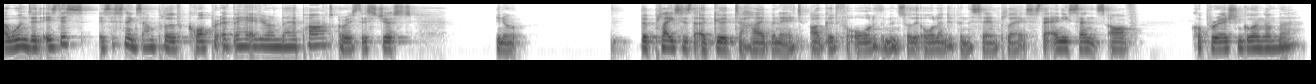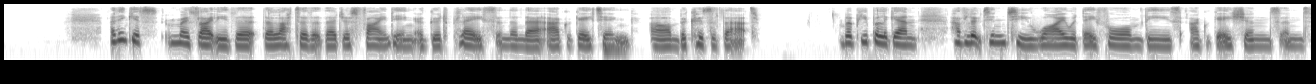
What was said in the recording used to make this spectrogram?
I wondered, is this is this an example of cooperative behaviour on their part, or is this just, you know, the places that are good to hibernate are good for all of them, and so they all end up in the same place? Is there any sense of cooperation going on there? I think it's most likely the the latter that they're just finding a good place and then they're aggregating um, because of that. But people again have looked into why would they form these aggregations, and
